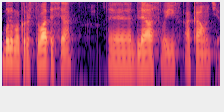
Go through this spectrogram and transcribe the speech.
будемо користуватися е, для своїх аккаунтів.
